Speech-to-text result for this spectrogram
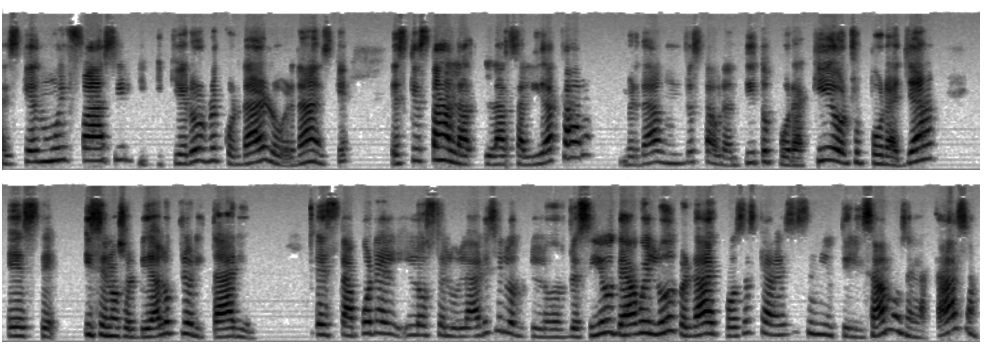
Es que es muy fácil y, quiero recordarlo, ¿verdad? Es que, es que está la, la salida cara ¿verdad? Un restaurantito por aquí, otro por allá, este, y se nos olvida lo prioritario. Está por el, los celulares y los, los recibos de agua y luz, ¿verdad? Cosas que a veces ni utilizamos en la casa.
